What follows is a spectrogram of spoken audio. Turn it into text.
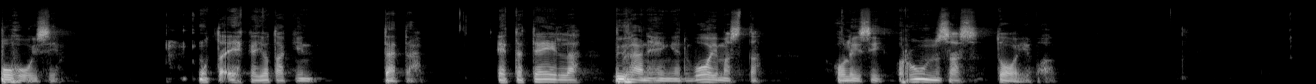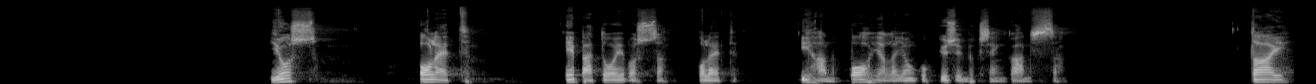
puhuisi. Mutta ehkä jotakin tätä, että teillä pyhän hengen voimasta olisi runsas toivo. Jos olet epätoivossa, olet ihan pohjalla jonkun kysymyksen kanssa. Tai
